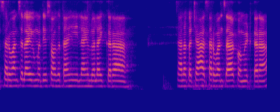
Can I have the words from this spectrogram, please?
सर्वांचं लाईव्हमध्ये स्वागत आहे. लाईव्हला लाईक करा. झाला का चहा? सर्वांचा कमेंट करा.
